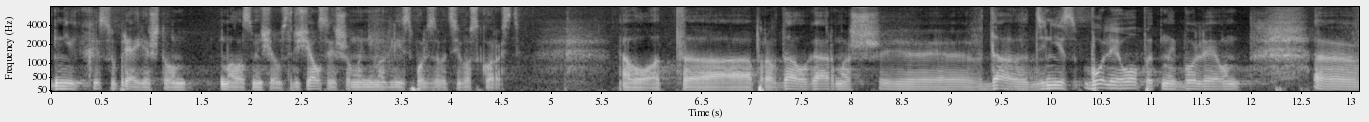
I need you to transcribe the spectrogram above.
не к Супряге, что он мало с мячом встречался, и что мы не могли использовать его скорость. Вот. А Оправдал Гармаш. э, Да, Денис более опытный, более он... э,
